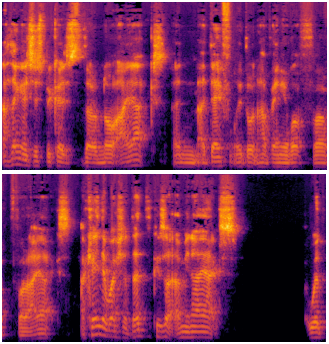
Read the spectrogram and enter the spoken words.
I think it's just because they're not Ajax, and I definitely don't have any love for, for Ajax. I kind of wish I did because I, I, mean Ajax, with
